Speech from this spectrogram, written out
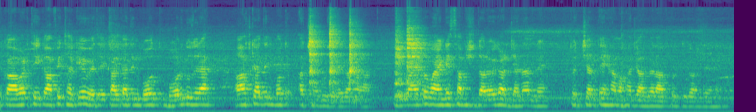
थकावट थी, काफ़ी थके हुए थे। कल का दिन बहुत बोर गुजरा। आज का दिन बहुत अच्छा गुजरेगा। हमारा इंजॉय तो आएँगे सब रिश्तेदारों के घर जाना तो चलते हैं वहाँ जाकर आपको दिखाते हैं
